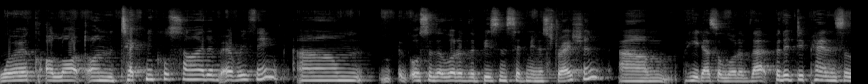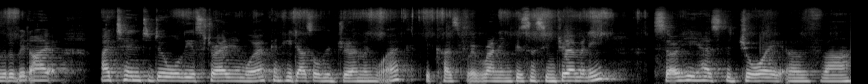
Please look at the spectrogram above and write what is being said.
work a lot on the technical side of everything. Um, also, a lot of the business administration. Um, he does a lot of that, but it depends a little bit. I I tend to do all the Australian work, and he does all the German work because we're running business in Germany. So he has the joy of uh,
